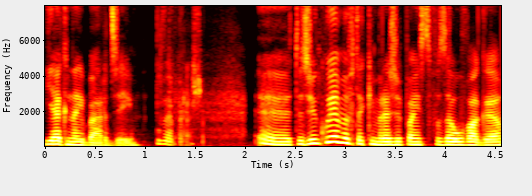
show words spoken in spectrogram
jak najbardziej. Zapraszam. E, to dziękujemy w takim razie Państwu za uwagę.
